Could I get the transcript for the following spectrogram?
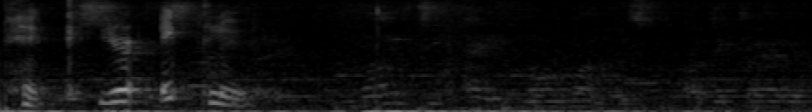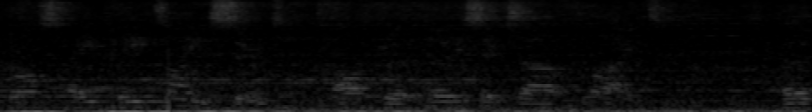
Pick your igloo. A kitchen. Aussies by the thousands assembled the to witness history. Black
